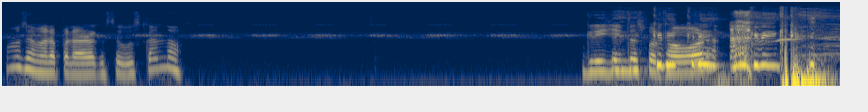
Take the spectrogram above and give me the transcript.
¿Cómo se llama la palabra que estoy buscando? Grillitos, por favor.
